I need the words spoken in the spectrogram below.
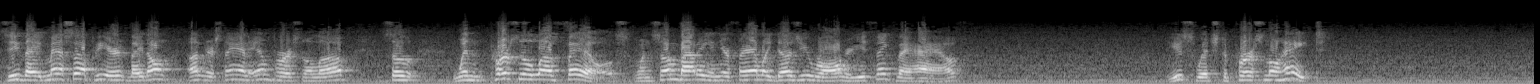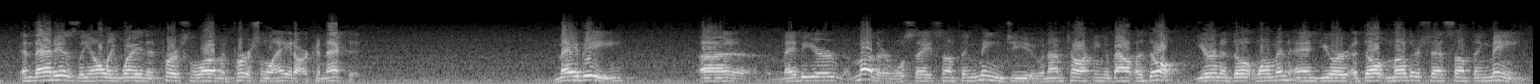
See, they mess up here. They don't understand impersonal love. So, when personal love fails, when somebody in your family does you wrong or you think they have, you switch to personal hate. And that is the only way that personal love and personal hate are connected. Maybe, uh, maybe your mother will say something mean to you, and I'm talking about adult. You're an adult woman, and your adult mother says something mean.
